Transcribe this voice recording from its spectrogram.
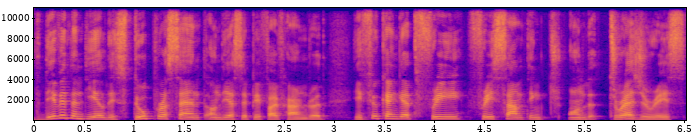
the dividend yield is 2% on the S&P 500. If you can get free, free something on the treasuries,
